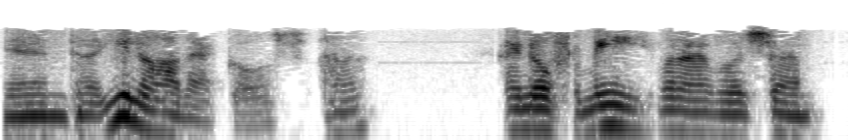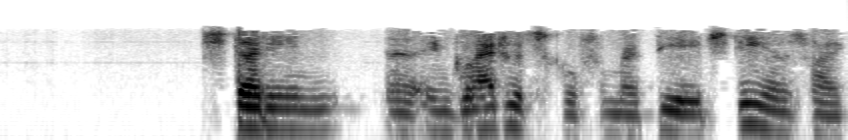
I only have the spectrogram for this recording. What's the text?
And uh, you know how that goes, huh? I know for me, when I was um, studying uh, in graduate school for my PhD. It was like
